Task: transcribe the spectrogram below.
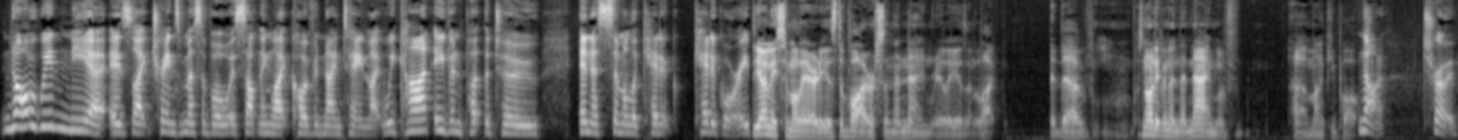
nowhere near as like transmissible as something like COVID nineteen. Like we can't even put the two in a similar cate- category. The only similarity is the virus in the name, really, isn't it? Like, the, it's not even in the name of uh, monkeypox. No, true.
